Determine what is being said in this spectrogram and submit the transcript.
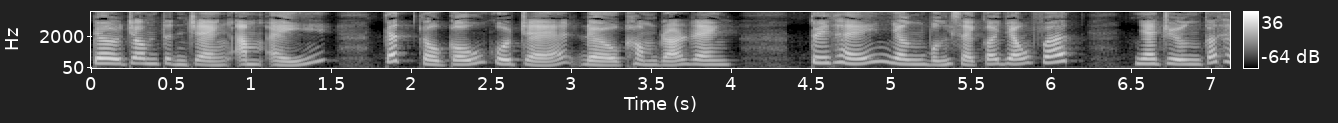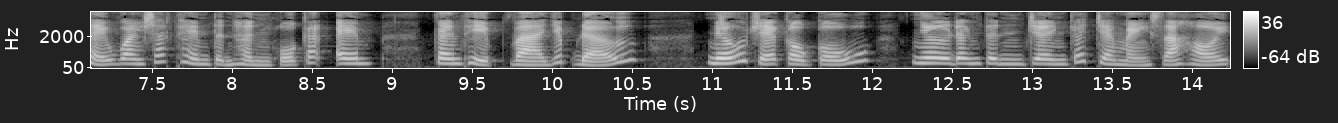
đều trong tình trạng âm ỉ, cách cầu cứu của trẻ đều không rõ ràng. Tuy thế nhưng vẫn sẽ có dấu vết. Nhà trường có thể quan sát thêm tình hình của các em, can thiệp và giúp đỡ. Nếu trẻ cầu cứu như đăng tin trên các trang mạng xã hội,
